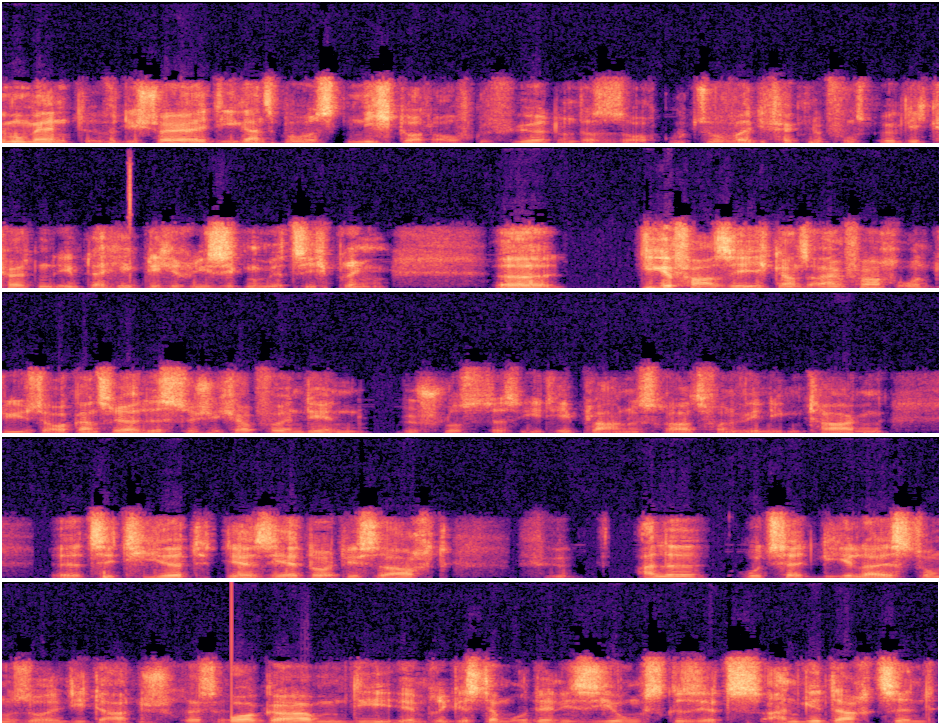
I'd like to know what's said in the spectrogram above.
Im Moment wird die Steuer-ID ganz bewusst nicht dort aufgeführt und das ist auch gut so, weil die Verknüpfungsmöglichkeiten eben erhebliche Risiken mit sich bringen. Die Gefahr sehe ich ganz einfach und die ist auch ganz realistisch. Ich habe vorhin den Beschluss des IT-Planungsrats von wenigen Tagen zitiert, der sehr deutlich sagt, für alle OZG-Leistungen sollen die Datenschutzvorgaben, die im Registermodernisierungsgesetz angedacht sind,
